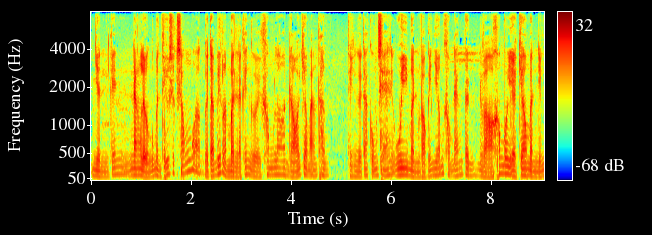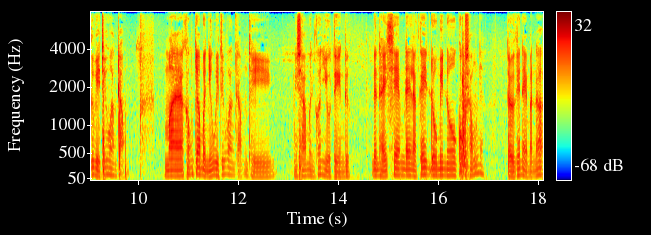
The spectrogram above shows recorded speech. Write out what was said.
nhìn cái năng lượng của mình thiếu sức sống quá, người ta biết là mình là cái người không lo nổi cho bản thân, thì người ta cũng sẽ quy mình vào cái nhóm không đáng tin và họ không bao giờ cho mình những cái vị trí quan trọng. Mà không cho mình những vị trí quan trọng thì sao mình có nhiều tiền được? Nên hãy xem đây là cái domino cuộc sống nha. Từ cái này mà nó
